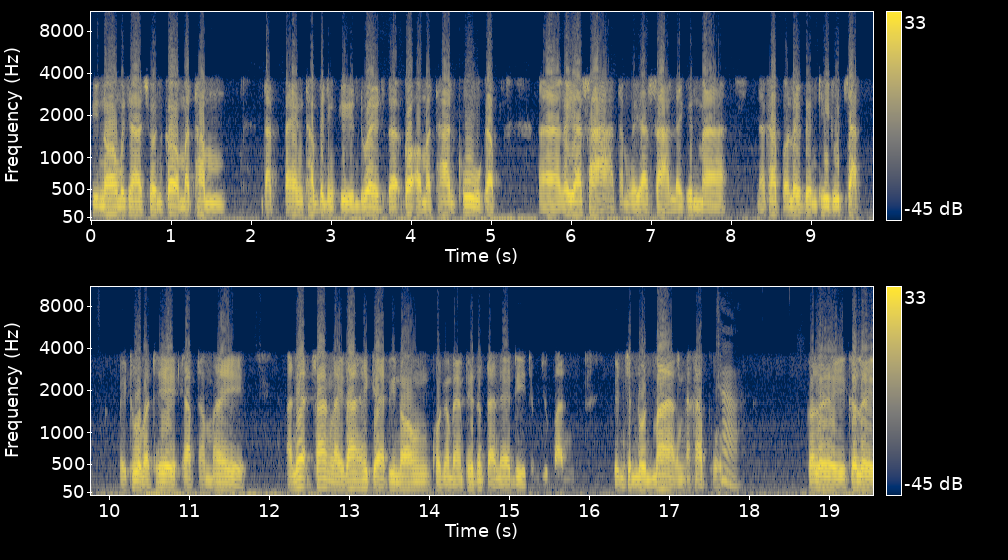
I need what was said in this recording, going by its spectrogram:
พี่น้องประชาชนก็มาทำดัดแปลงทำเป็นอย่างอื่นด้วย แล้วก็เอามาทานคู่กับอ่า กายาศาสตร์ทำกายาศาสตร์อะไรขึ้นมานะครับ ก็เลยเป็นที่รู้จักไปทั่วประเทศครับทำให้ อันเนี้ยสร้างรายได้ให้แก่พี่น้องคนกำแพงเพชรตั้งแต่ในอดีตถึงปัจจุบันเป็นจำนวนมากนะครับผมค่ะก็เลยก็เลย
